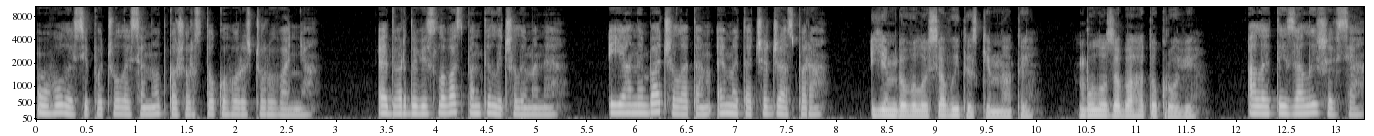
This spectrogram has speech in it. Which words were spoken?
У голосі почулася нотка жорстокого розчарування. Едвардові слова спантеличили мене. Я не бачила там Емета чи Джаспера, Їм довелося вийти з кімнати. Було забагато крові. але ти залишився.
